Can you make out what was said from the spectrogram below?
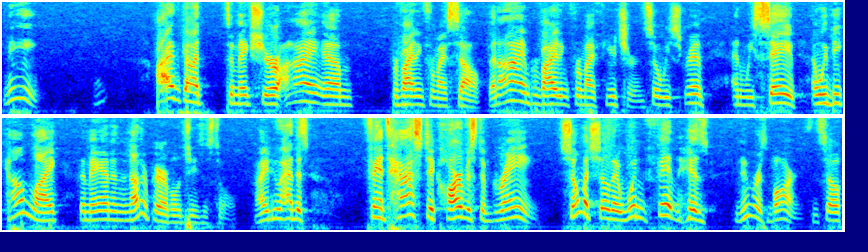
Me. I've got to make sure I am providing for myself, and I am providing for my future. And so we scrimp and we save, and we become like the man in another parable that Jesus told, right? Who had this fantastic harvest of grain, so much so that it wouldn't fit in his numerous barns. And so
